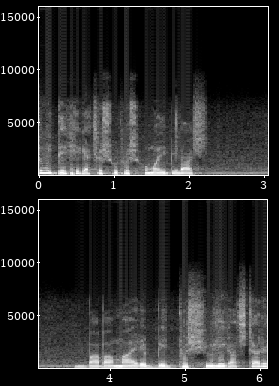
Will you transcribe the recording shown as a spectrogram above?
তুমি দেখে গেছো শুধু সময় বিলাস। বাবা মায়ের বৃদ্ধ শিউলি গাছটার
